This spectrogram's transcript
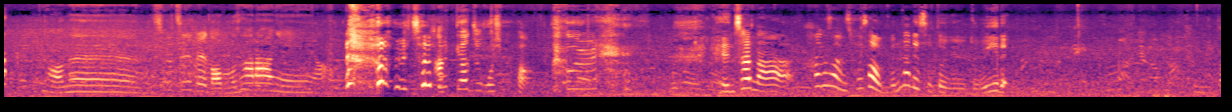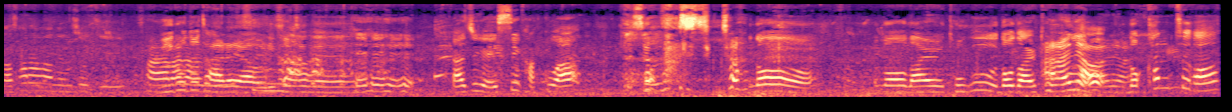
저는 수지를 너무 사랑해요. 아껴주고 싶어. 괜찮아. 항상 회사 맨날 했었던 일도 왜 이래? 진짜 사랑하는 수지. 사랑하는 위로도 잘해요, 우리. 수지는. 나중에 SE 갖고 와. SE는 사진 찍자. 너, 너 날 도구, 너 날 도구. 아니야, 어, 아니야. 너 칸트가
